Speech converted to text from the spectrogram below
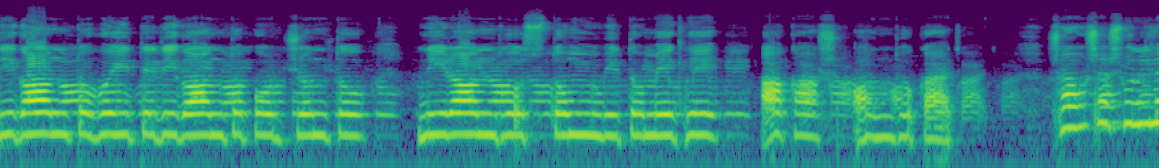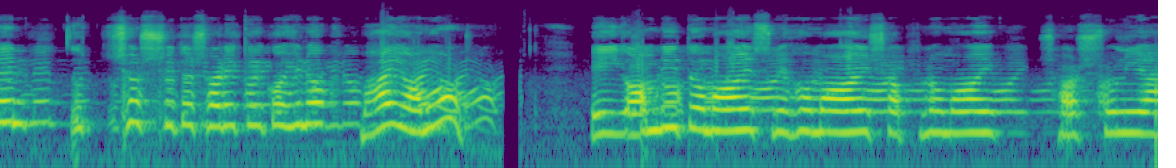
দিগন্ত হইতে দিগন্ত পর্যন্ত নিরন্ধ স্তম্ভিত মেঘে আকাশ অন্ধকার। সহসা শুনিলেন, উচ্ছ্বসিত স্বরে কে কহিল, ভাই অমর এই অমৃতময়, স্নেহময়, স্বপ্নময় স্বর শুনিয়া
